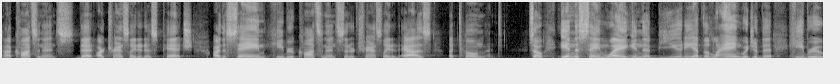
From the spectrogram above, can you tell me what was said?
uh, consonants that are translated as pitch are the same Hebrew consonants that are translated as atonement. So, in the same way, in the beauty of the language, of the Hebrew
